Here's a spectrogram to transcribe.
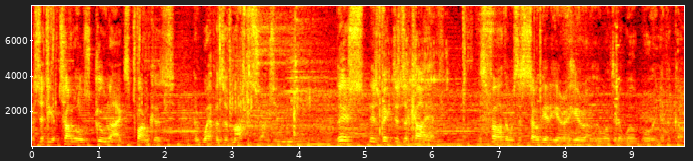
A city of tunnels, gulags, bunkers, and weapons of mass destruction. This is Viktor Zakhaev. His father was a Soviet-era hero who wanted a world war he never got.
